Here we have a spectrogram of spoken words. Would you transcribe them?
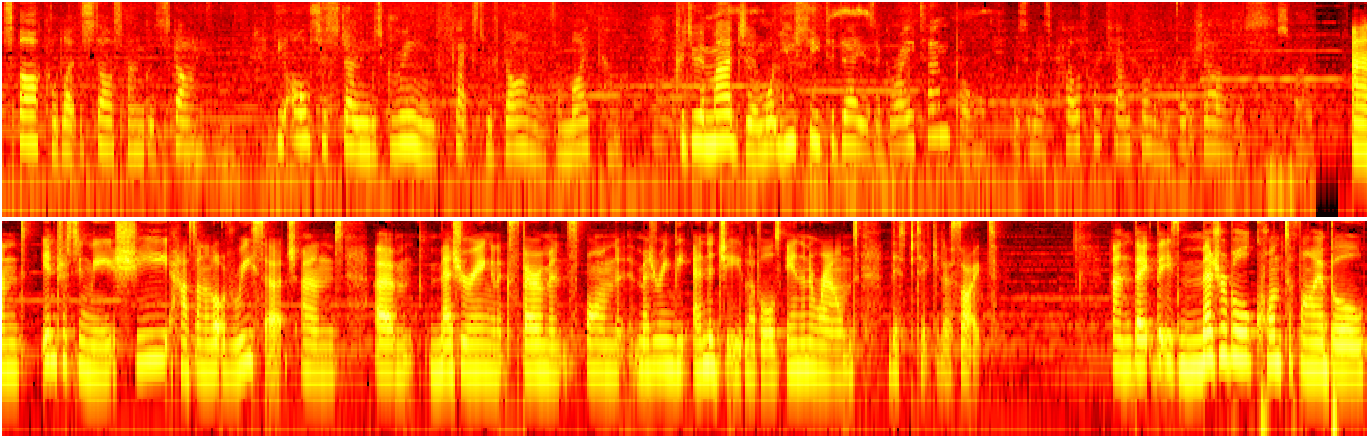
sparkled like the star-spangled sky. The altar stone was green, flexed with garnet and mica. Could you imagine what you see today as a grey temple was the most colourful temple in the British Isles? And interestingly, she has done a lot of research and um, measuring and experiments on measuring the energy levels in and around this particular site. And there is measurable, quantifiable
